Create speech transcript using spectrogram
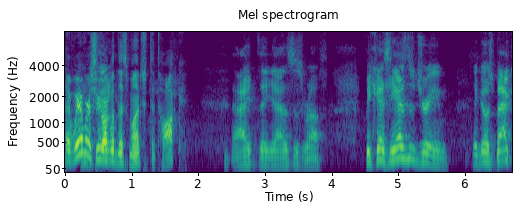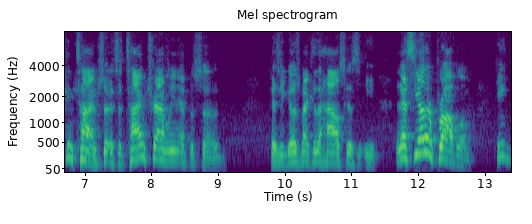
Have we ever I'm struggled this much to talk? I think yeah, this is rough. Because he has the dream. It goes back in time. So it's a time traveling episode. Because he goes back to the house because he and that's the other problem. He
